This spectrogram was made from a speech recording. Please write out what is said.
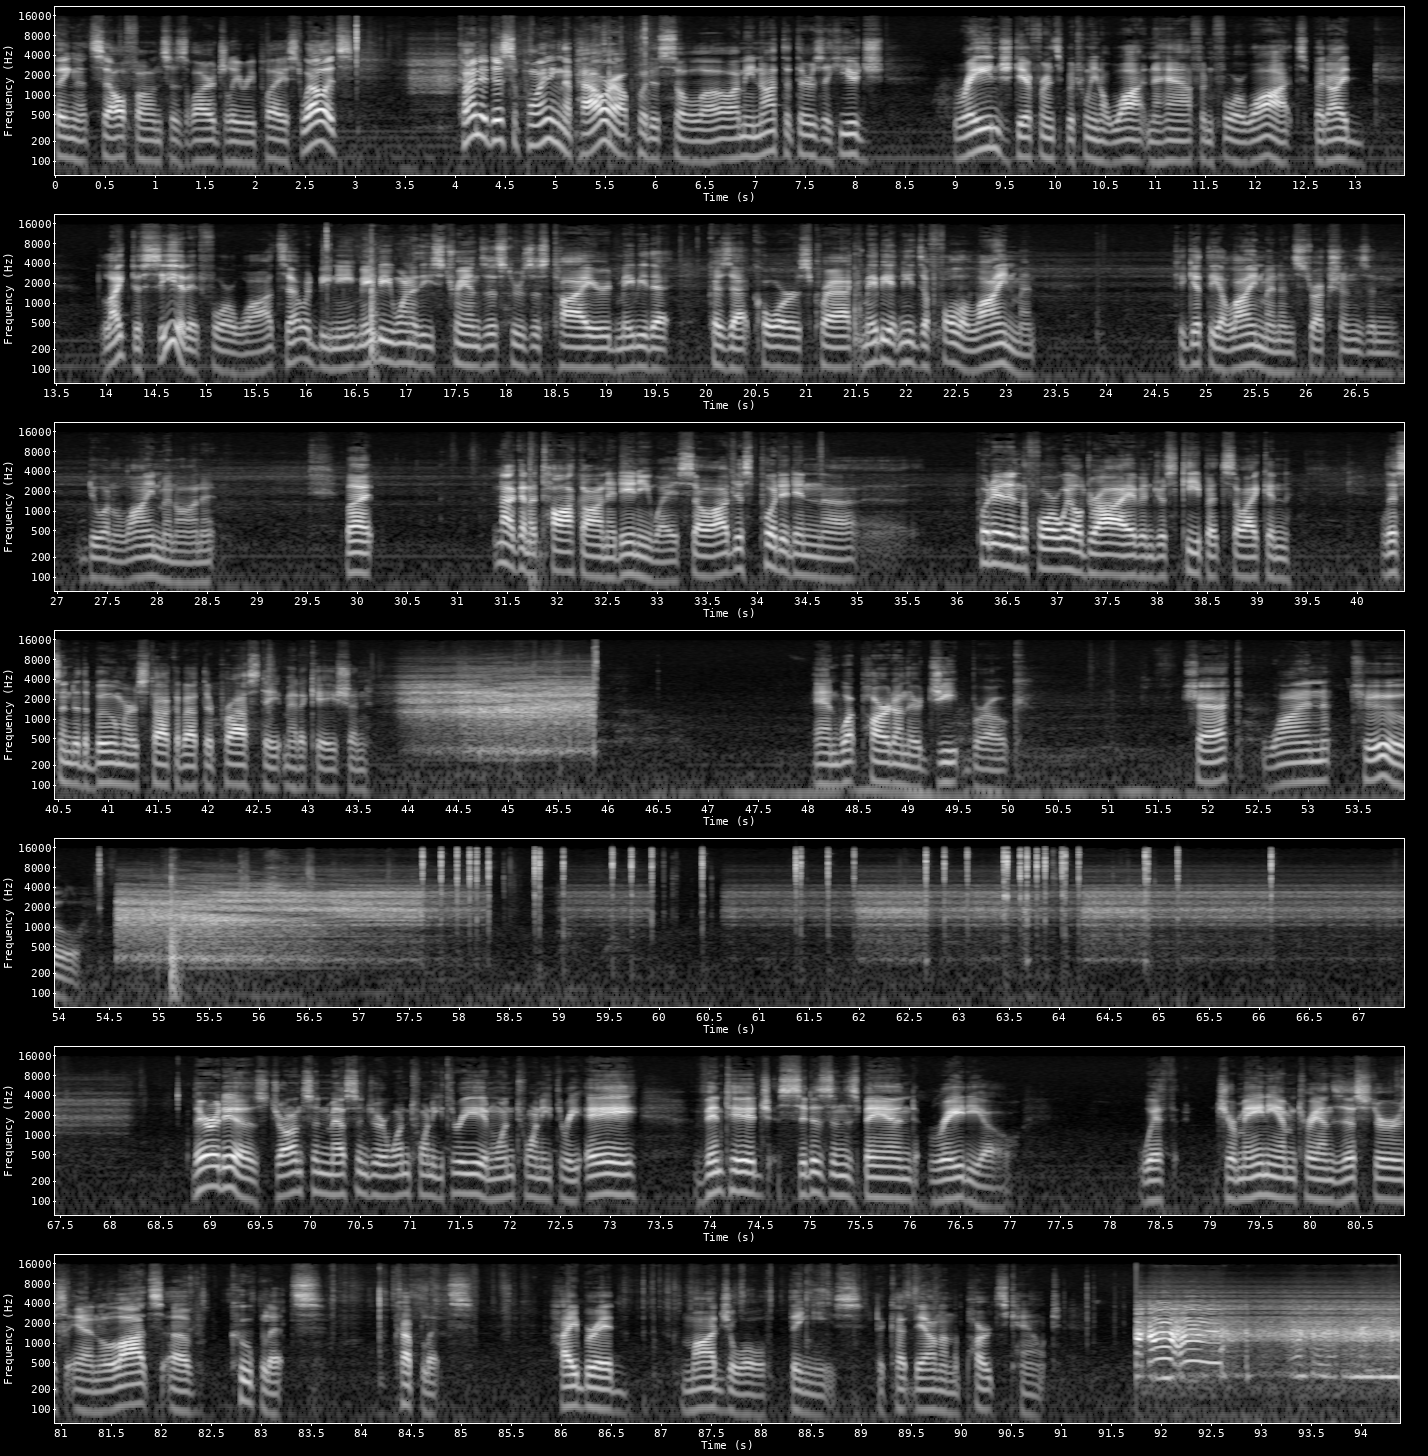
Thing that cell phones has largely replaced. Well, it's kind of disappointing the power output is so low. I mean, not that there's a huge range difference between a watt and a half and four watts, but I'd like to see it at four watts. That would be neat. Maybe one of these transistors is tired. Maybe that because that core is cracked. Maybe it needs a full alignment. Could get the alignment instructions and do an alignment on it but I'm not going to talk on it anyway so I'll just put it in uh, put it in the four-wheel drive and just keep it so I can listen to the boomers talk about their prostate medication. And what part on their Jeep broke. Check one two there it is Johnson Messenger 123 and 123A vintage Citizens Band radio with germanium transistors and lots of couplates couplates hybrid module thingies to cut down on the parts count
